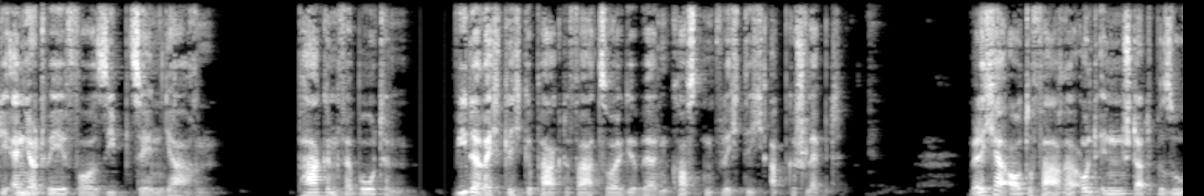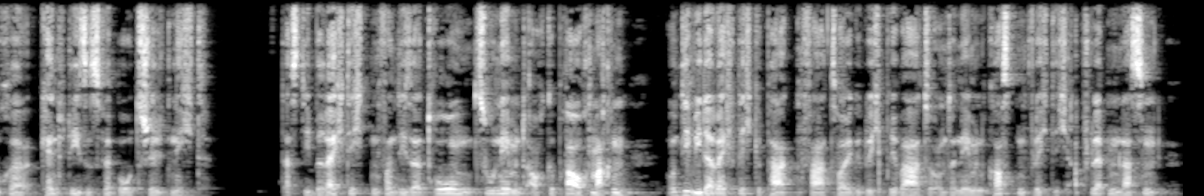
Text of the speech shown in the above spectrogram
Die NJW vor 17 Jahren Parken verboten. Widerrechtlich geparkte Fahrzeuge werden kostenpflichtig abgeschleppt. Welcher Autofahrer und Innenstadtbesucher kennt dieses Verbotsschild nicht? Dass die Berechtigten von dieser Drohung zunehmend auch Gebrauch machen und die widerrechtlich geparkten Fahrzeuge durch private Unternehmen kostenpflichtig abschleppen lassen,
